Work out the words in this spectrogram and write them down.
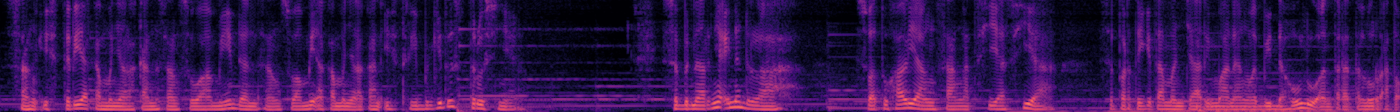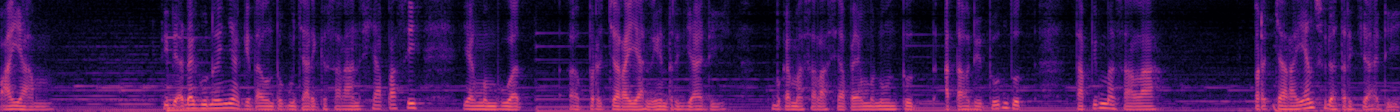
Sang istri akan menyalahkan sang suami dan sang suami akan menyalahkan istri, begitu seterusnya. Sebenarnya ini adalah suatu hal yang sangat sia-sia, seperti kita mencari mana yang lebih dahulu antara telur atau ayam. Tidak ada gunanya kita untuk mencari kesalahan siapa sih yang membuat uh, perceraian ini terjadi bukan masalah siapa yang menuntut atau dituntut, tapi masalah perceraian sudah terjadi.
